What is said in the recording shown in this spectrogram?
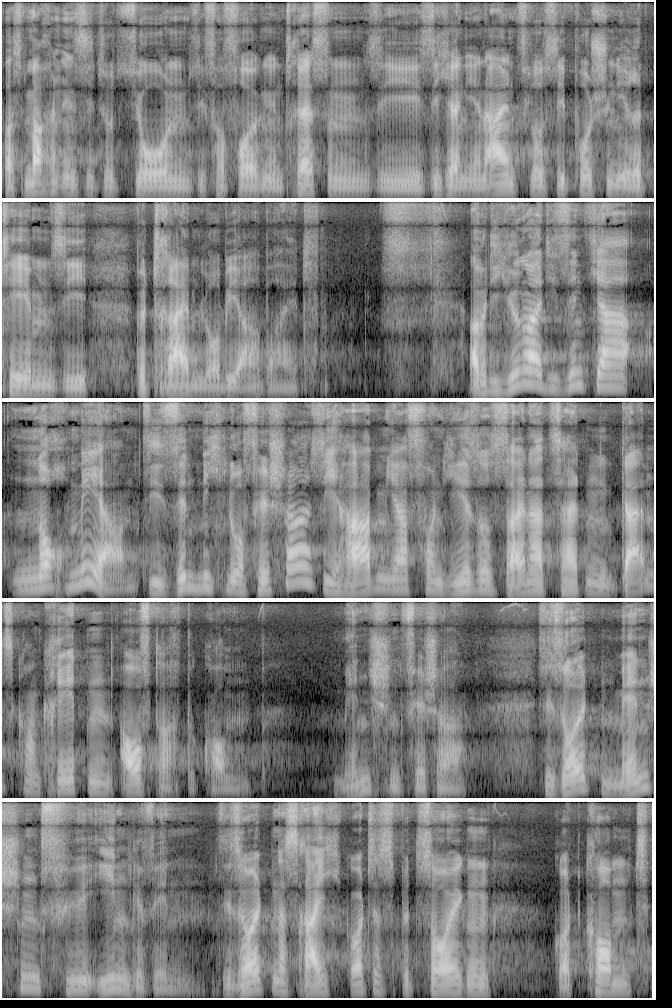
Was machen Institutionen? Sie verfolgen Interessen, sie sichern ihren Einfluss, sie pushen ihre Themen, sie betreiben Lobbyarbeit. Aber die Jünger, die sind ja noch mehr. Sie sind nicht nur Fischer, sie haben ja von Jesus seinerzeit einen ganz konkreten Auftrag bekommen. Menschenfischer. Sie sollten Menschen für ihn gewinnen. Sie sollten das Reich Gottes bezeugen. Gott kommt,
